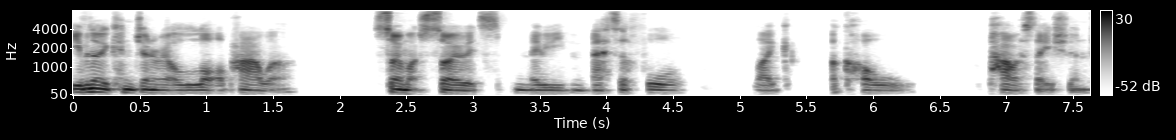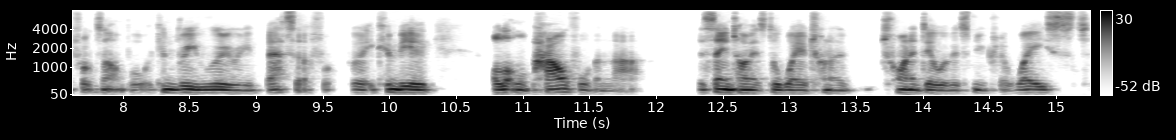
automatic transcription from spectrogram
even though it can generate a lot of power, so much so it's maybe even better for like a coal power station, for example. It can be really, really better, for, it can be a lot more powerful than that. At the same time, it's the way of trying to trying to deal with its nuclear waste.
